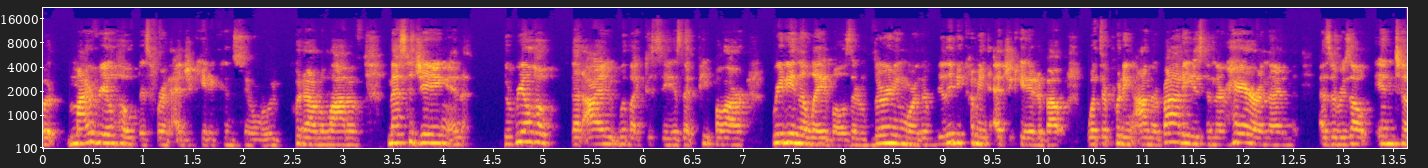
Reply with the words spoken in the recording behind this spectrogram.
But my real hope is for an educated consumer. We put out a lot of messaging and the real hope that I would like to see is that people are reading the labels, they're learning more, they're really becoming educated about what they're putting on their bodies and their hair, and then as a result into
